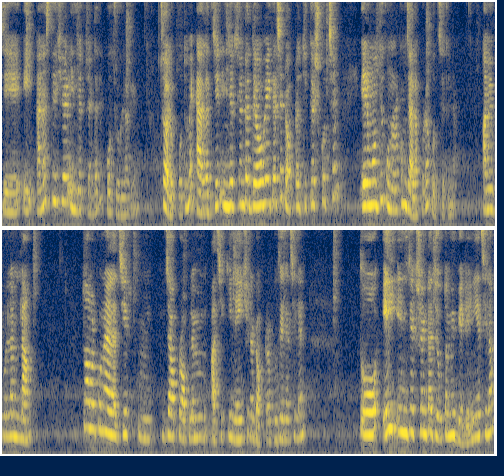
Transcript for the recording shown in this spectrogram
যে এই অ্যানাস্থেজিয়ার ইঞ্জেকশনটাতে প্রচুর লাগে। চলো, প্রথমে অ্যালার্জির ইঞ্জেকশনটা দেওয়া হয়ে গেছে ডক্টর জিজ্ঞেস করছেন, এর মধ্যে কোনো রকম জ্বালাপোড়া হচ্ছে কি না আমি বললাম, না। তো আমার কোনো অ্যালার্জির যা প্রবলেম আছে কি নেই সেটা ডক্টর বুঝে গেছিলেন। তো এই ইঞ্জেকশনটা যেহেতু আমি বেডে নিয়েছিলাম,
